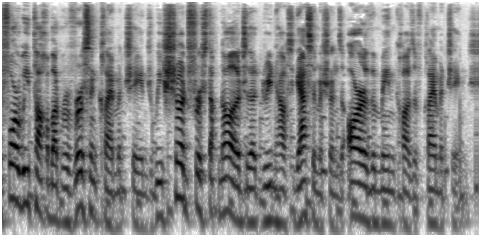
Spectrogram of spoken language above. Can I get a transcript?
Before we talk about reversing climate change, we should first acknowledge that greenhouse gas emissions are the main cause of climate change.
